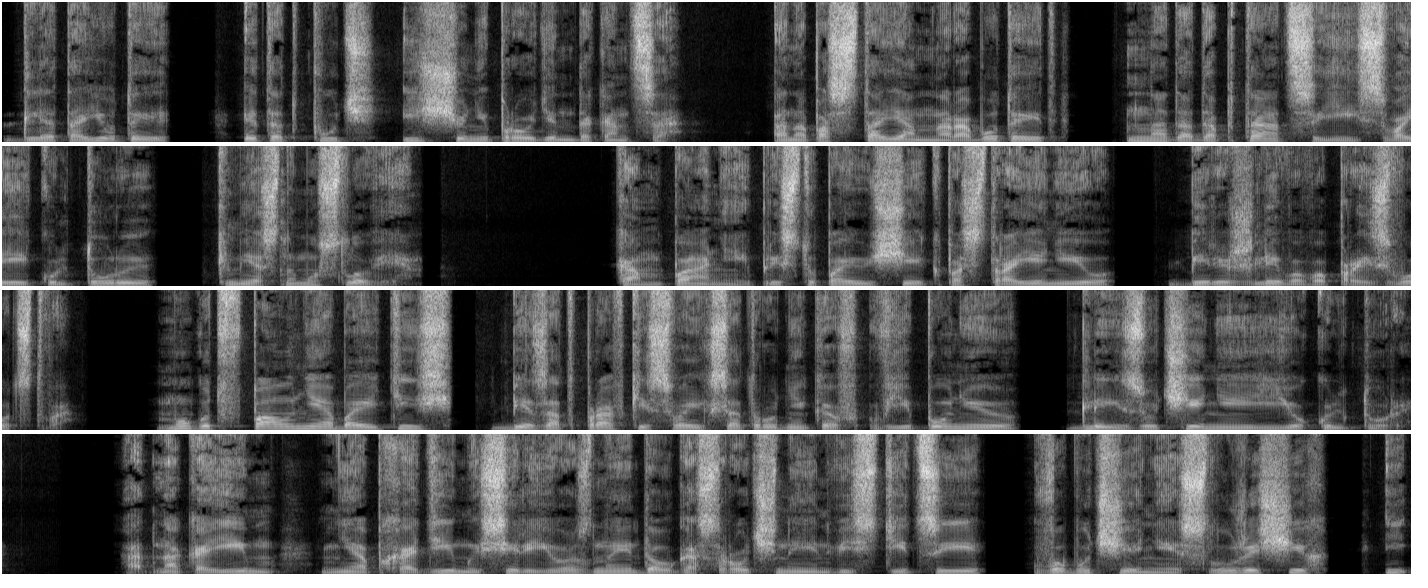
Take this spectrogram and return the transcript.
Для Toyota этот путь еще не пройден до конца. Она постоянно работает над адаптацией своей культуры к местным условиям. Компании, приступающие к построению бережливого производства, могут вполне обойтись без отправки своих сотрудников в Японию для изучения ее культуры. Однако им необходимы серьезные долгосрочные инвестиции в обучение служащих и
